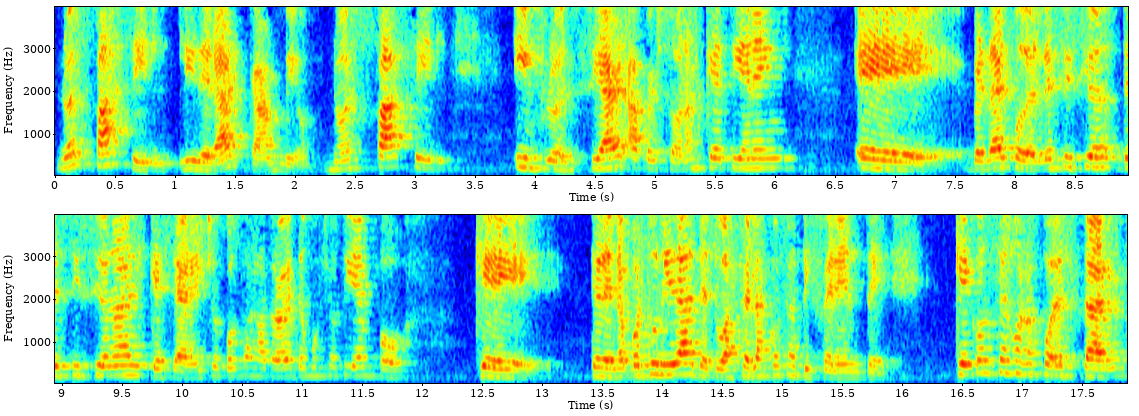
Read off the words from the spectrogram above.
No es fácil liderar cambio, no es fácil influenciar a personas que tienen, eh, ¿verdad?, el poder decisional, que se han hecho cosas a través de mucho tiempo, que te den la oportunidad de tú hacer las cosas diferentes. ¿Qué consejo nos puedes dar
